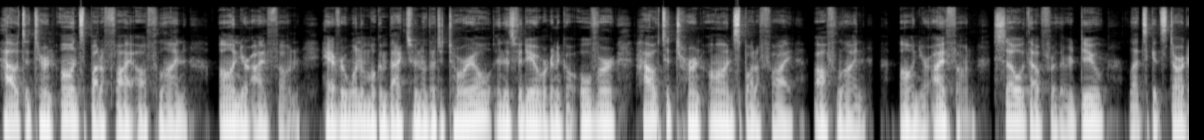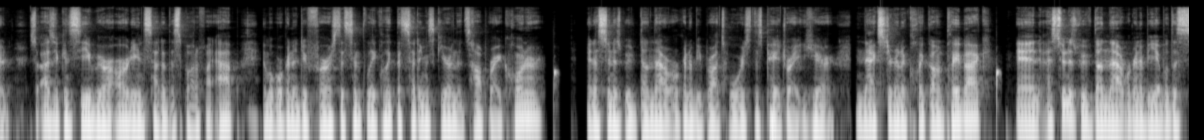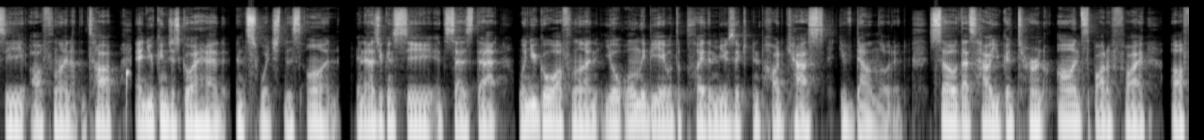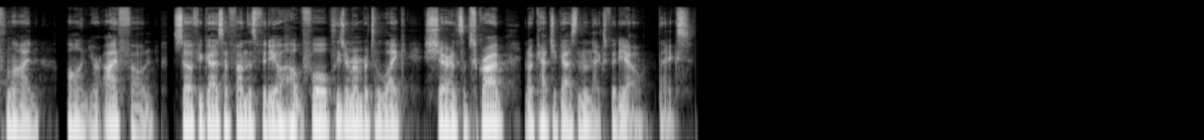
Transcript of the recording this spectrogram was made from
how to turn on Spotify offline on your iPhone. Hey everyone and welcome back to another tutorial. In this video, we're going to go over how to turn on Spotify offline on your iPhone. So without further ado, let's get started. So as you can see, we are already inside of the Spotify app. And what we're going to do first is simply click the settings gear in the top right corner. And as soon as we've done that, we're going to be brought towards this page right here. Next, you're going to click on playback and as soon as we've done that, we're going to be able to see offline at the top and you can just go ahead and switch this on. And as you can see, it says that when you go offline, you'll only be able to play the music and podcasts you've downloaded. So that's how you could turn on Spotify offline on your iPhone. So if you guys have found this video helpful, please remember to like, share, and subscribe, and I'll catch you guys in the next video. Thanks.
